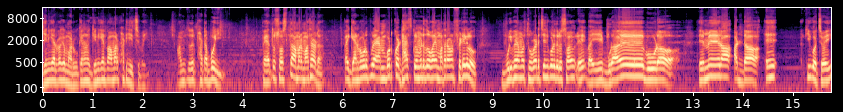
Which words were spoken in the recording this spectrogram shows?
গেনি জ্ঞানপাকে মারবো। কেননা গেনি জ্ঞানপা আমার ফাটিয়েছে ভাই। আমি তোদের ফাটাবই। ভাই, এত সস্তা আমার মাথাটা। ভাই জ্ঞানপাপুর পুরো অ্যাম্বোর্ড করে ঢাস করে মেরে দেবো ভাই। মাথাটা আমার ফেটে গেলো। বুড়ি ভাই, আমার থোবড়াটা চেঞ্জ করে দিল। সবাই এ ভাই, এ বুড়া এ বুড়া, এ মেরা আড্ডা, এ কী করছে ভাই?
